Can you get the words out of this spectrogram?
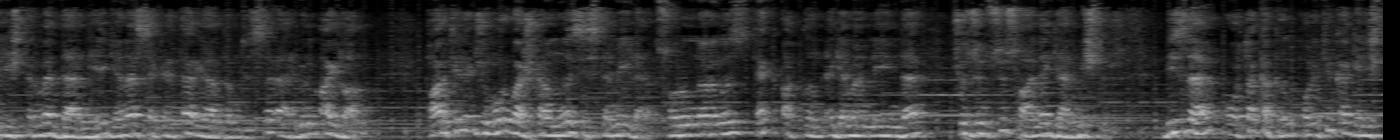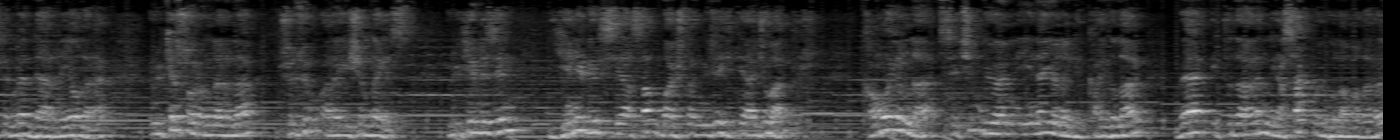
Politika Geliştirme Derneği Genel Sekreter Yardımcısı Ergün Aydoğan. Partili Cumhurbaşkanlığı sistemiyle sorunlarımız tek aklın egemenliğinde çözümsüz hale gelmiştir. Bizler Ortak Akıl Politika Geliştirme Derneği olarak ülke sorunlarına çözüm arayışındayız. Ülkemizin yeni bir siyasal başlangıca ihtiyacı vardır. Kamuoyunda seçim güvenliğine yönelik kaygılar ve iktidarın yasak uygulamaları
